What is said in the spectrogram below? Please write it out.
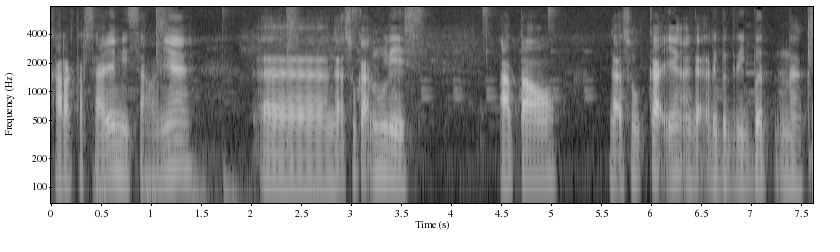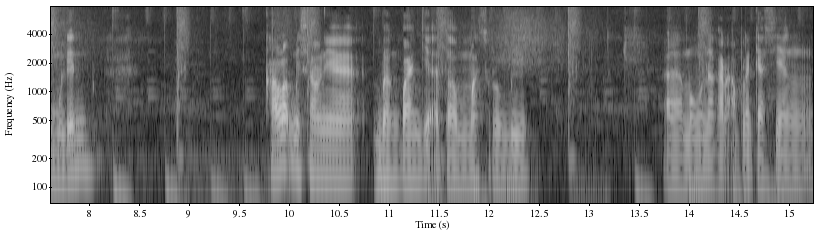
karakter saya misalnya Eh, nggak uh, suka nulis atau nggak suka yang agak ribet-ribet. Nah kemudian kalau misalnya Bang Panji atau Mas Ruby uh, menggunakan aplikasi yang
